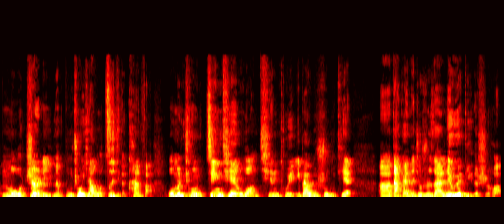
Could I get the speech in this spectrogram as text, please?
那么我这里呢，补充一下我自己的看法。我们从今天往前推一百五十五天，啊，大概呢就是在六月底的时候啊。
